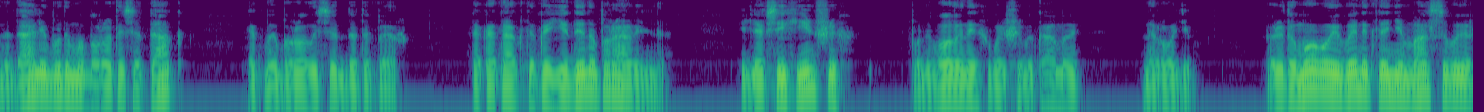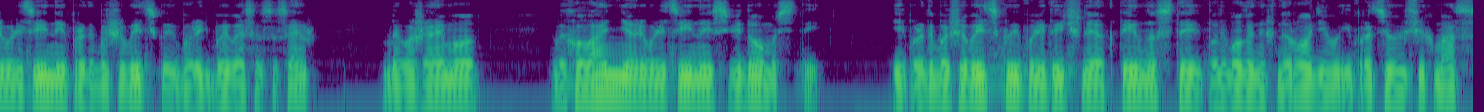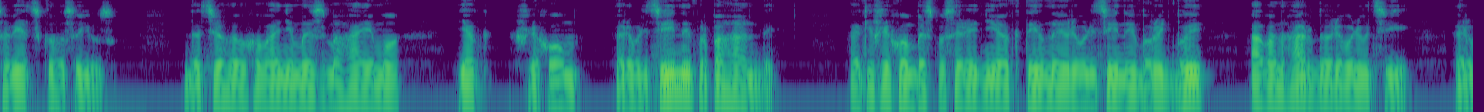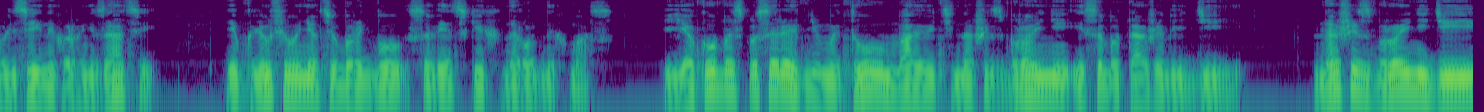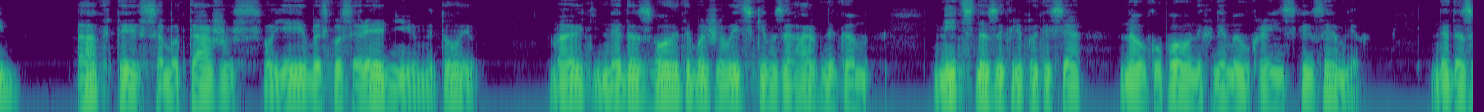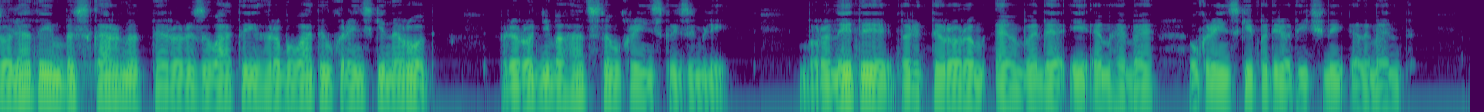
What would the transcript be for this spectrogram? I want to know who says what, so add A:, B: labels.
A: Надалі будемо боротися так, як ми боролися дотепер. Така тактика єдино правильна і для всіх інших, поневолених большевиками народів. Передумовою виникнення масової революційної протибольшевицької боротьби в СССР ми вважаємо виховання революційної свідомості і протибольшевицької політичної активності поневолених народів і працюючих мас Совєтського Союзу. До цього виховання ми змагаємо як шляхом революційної пропаганди, так і шляхом безпосередньої активної революційної боротьби авангарду революції, революційних організацій і включування в цю боротьбу совєтських народних мас. Яку безпосередню мету мають наші збройні і саботажеві дії? Наші збройні дії, акти саботажу своєю безпосередньою метою мають не дозволити большевицьким загарбникам міцно закріпитися на окупованих ними українських землях, не дозволяти їм безкарно тероризувати і грабувати український народ, природні багатства української землі, боронити перед терором МВД і МГБ український патріотичний елемент,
